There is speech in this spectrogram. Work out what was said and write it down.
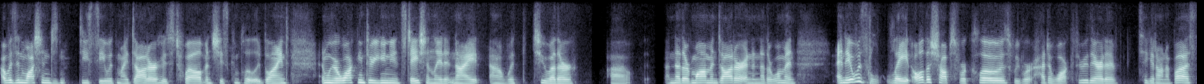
I was in Washington, D.C. with my daughter, who's 12 and she's completely blind. And we were walking through Union Station late at night uh, with two other, uh, another mom and daughter and another woman. And it was late. All the shops were closed. We were had to walk through there to, to get on a bus.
